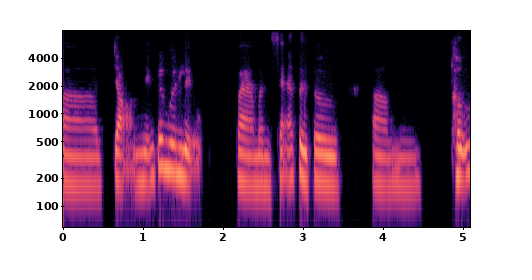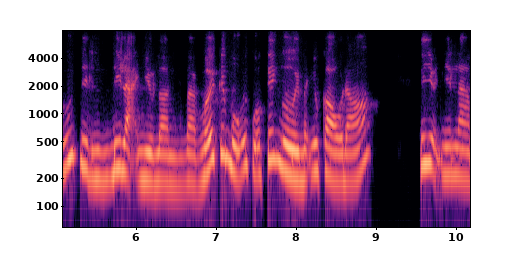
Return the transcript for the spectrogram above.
ờ, chọn những cái nguyên liệu và mình sẽ từ từ, ờm, thử đi đi lại nhiều lần và với cái mũi của cái người mà yêu cầu đó. Ví dụ như là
